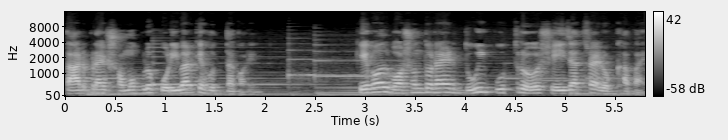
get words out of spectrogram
তার প্রায় সমগ্র পরিবারকে হত্যা করেন। কেবল বসন্ত রায়ের দুই পুত্র সেই যাত্রায় রক্ষা পায়।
